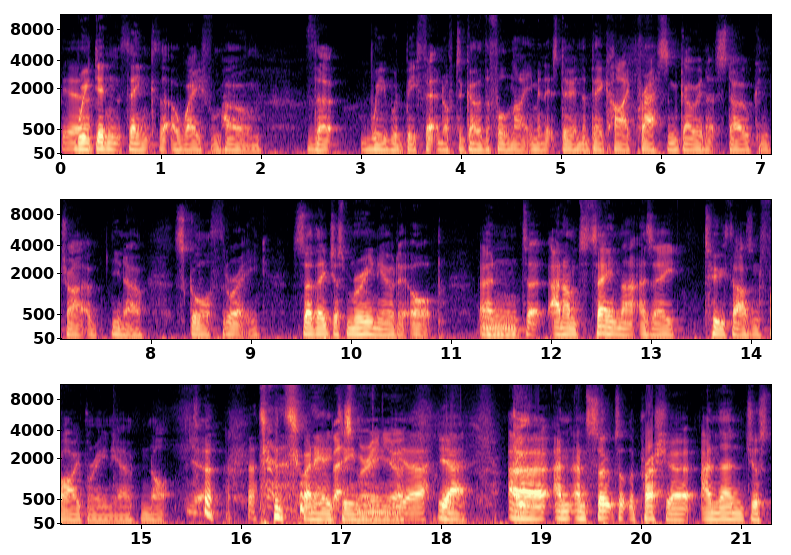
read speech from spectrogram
Yeah. We didn't think that away from home that we would be fit enough to go the full 90 minutes doing the big high press and going at Stoke and try to, you know, score three. So they just Mourinho'd it up. And uh, and I'm saying that as a 2005 Mourinho, not Yeah. 2018 Best Mourinho. Mourinho. Yeah. Yeah. Uh, and, and soaked up the pressure and then just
